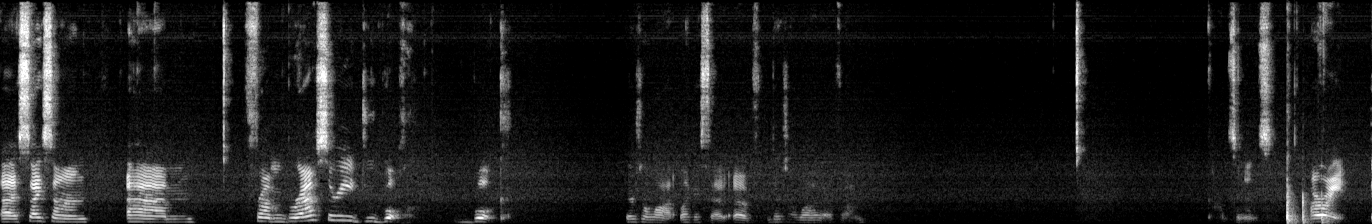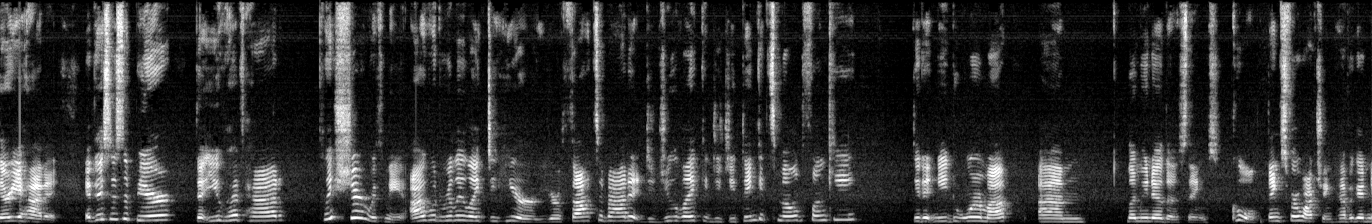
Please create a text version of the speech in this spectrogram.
uh, saison um, from Brasserie du Bocq. Book. There's a lot, like I said, of there's a lot of um, consonants. All right, there you have it. If this is a beer that you have had, please share with me. I would really like to hear your thoughts about it. Did you like it? Did you think it smelled funky? Did it need to warm up? Um, let me know those things. Cool. Thanks for watching. Have a good night.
